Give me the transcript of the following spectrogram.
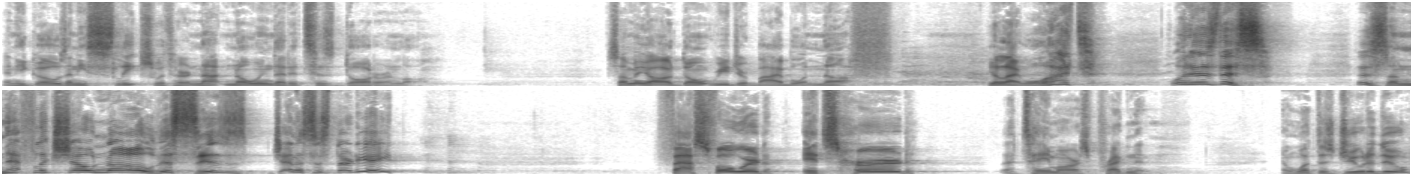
and he goes and he sleeps with her, not knowing that it's his daughter in law. Some of y'all don't read your Bible enough. You're like, what? What is this? This is some Netflix show? No, this is Genesis 38. Fast forward, it's heard that Tamar is pregnant. And what does Judah do?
